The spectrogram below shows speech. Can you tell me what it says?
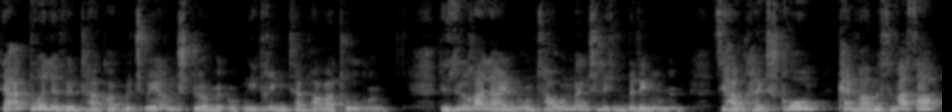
Der aktuelle Winter kommt mit schweren Stürmen und niedrigen Temperaturen. Die Syrer leiden unter unmenschlichen Bedingungen. Sie haben keinen Strom, kein warmes Wasser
